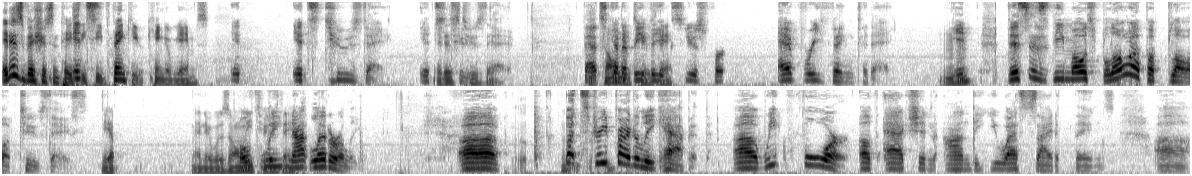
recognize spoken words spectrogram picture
It is Vicious and Tasty Steve. Thank you, King of Games. it it's Tuesday. It's It is Tuesday. Tuesday. That's going to be the excuse for everything today. Mm-hmm. It this is the most blow up of blow up Tuesdays. Yep. And it was only Hopefully Tuesday. not literally. Uh, but Street Fighter League happened. Uh, week four of action on the U.S. side of things. Uh,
